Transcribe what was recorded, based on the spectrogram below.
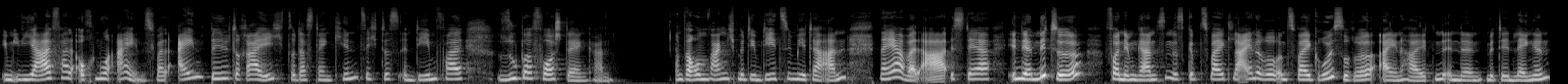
Im Idealfall auch nur eins, weil ein Bild reicht, sodass dein Kind sich das in dem Fall super vorstellen kann. Und warum fange ich mit dem Dezimeter an? Naja, weil A ist der in der Mitte von dem Ganzen. Es gibt zwei kleinere und zwei größere Einheiten in den, mit den Längen.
